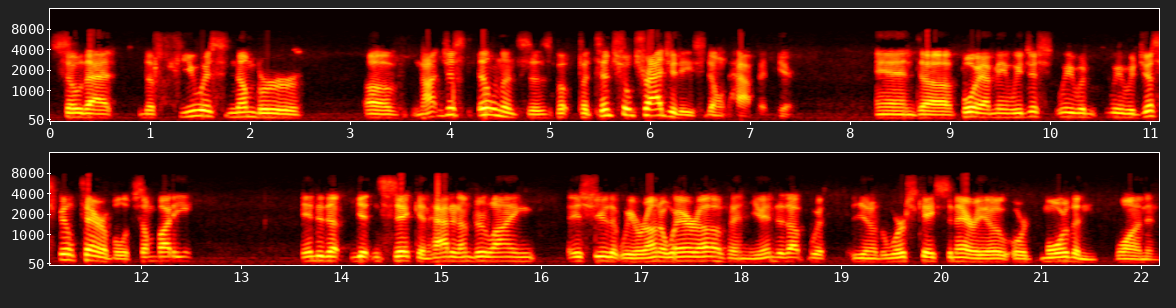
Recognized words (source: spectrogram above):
so that the fewest number of not just illnesses but potential tragedies don't happen here. And uh, boy i mean we just we would we would just feel terrible if somebody ended up getting sick and had an underlying issue that we were unaware of and you ended up with you know the worst case scenario or more than one. And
